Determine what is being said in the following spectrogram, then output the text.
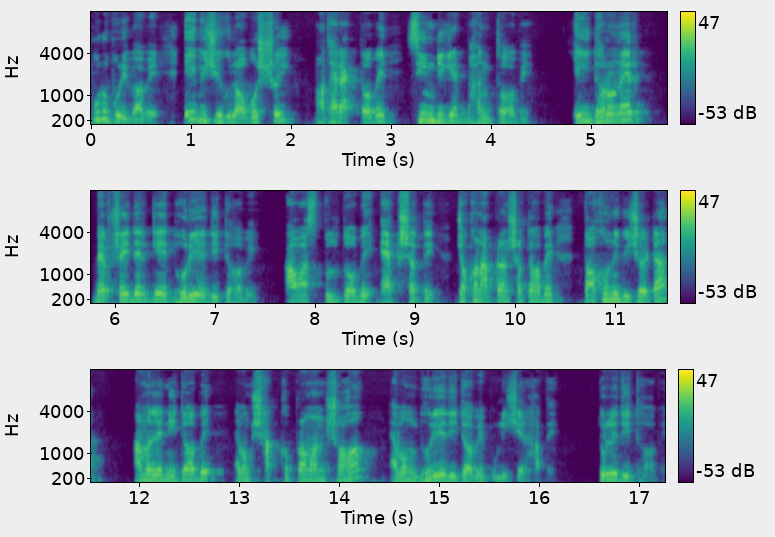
পুরোপুরিভাবে, এই বিষয়গুলো অবশ্যই মাথায় রাখতে হবে সিন্ডিকেট ভাঙতে হবে। এই ধরনের ব্যবসায়ীদেরকে ধরিয়ে দিতে হবে, আওয়াজ তুলতে হবে একসাথে। যখন আপনার সাথে হবে, তখনই বিষয়টা আমলে নিতে হবে এবং সাক্ষ্য প্রমাণ সহ এবং ধরিয়ে দিতে হবে পুলিশের হাতে। তুলে দিতে হবে।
